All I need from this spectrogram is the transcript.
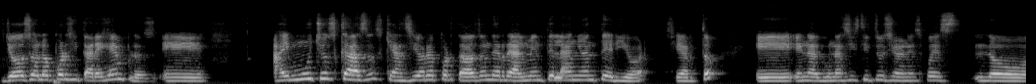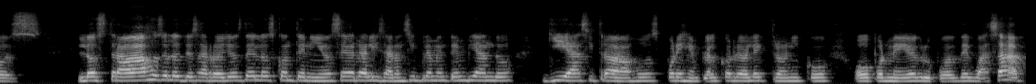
Yo solo por citar ejemplos, eh, hay muchos casos que han sido reportados donde realmente el año anterior, ¿cierto? Eh, en algunas instituciones, pues los, los trabajos o los desarrollos de los contenidos se realizaron simplemente enviando guías y trabajos, por ejemplo, al correo electrónico o por medio de grupos de WhatsApp.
